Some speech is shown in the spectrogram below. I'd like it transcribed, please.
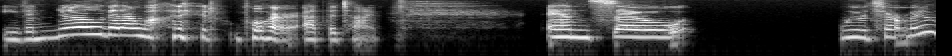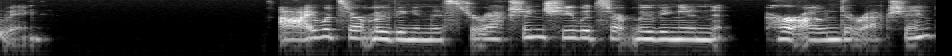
even know that I wanted more at the time. And so we would start moving. I would start moving in this direction. She would start moving in her own direction,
